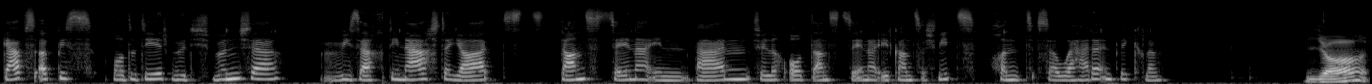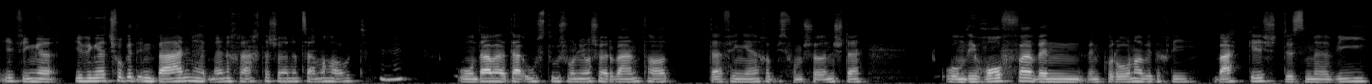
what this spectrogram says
Gäbe es etwas, was du dir würdest wünschen wie sich die nächsten Jahre die Tanzszene in Bern, vielleicht auch die Tanzszene in der ganzen Schweiz, könnte so herentwickeln? Ja, ich finde, ich finde jetzt schon in Bern hat man eigentlich recht einen schönen Zusammenhalt. Mhm. Und eben der Austausch, den ich auch schon erwähnt habe, den finde ich eigentlich etwas vom Schönsten. Und ich hoffe, wenn, wenn Corona wieder ein bisschen weg ist, dass, man wie,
